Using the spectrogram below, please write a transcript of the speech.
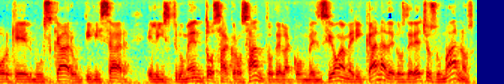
porque el buscar utilizar el instrumento sacrosanto de la Convención Americana de los Derechos Humanos,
